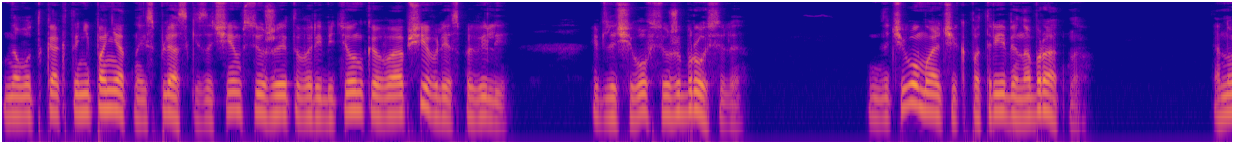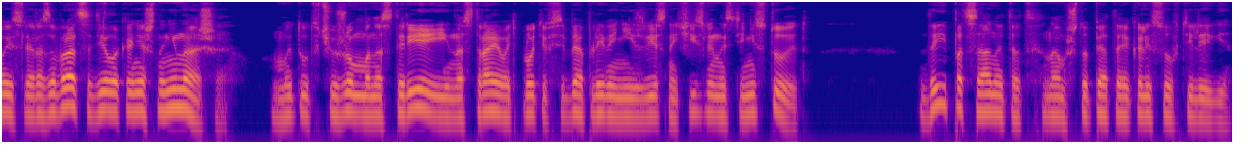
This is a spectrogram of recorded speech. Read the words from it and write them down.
Но вот как-то непонятно из пляски, зачем все же этого ребятенка вообще в лес повели, и для чего все же бросили. Для чего мальчик потребен обратно? Оно, если разобраться, дело, конечно, не наше. Мы тут в чужом монастыре, и настраивать против себя племя неизвестной численности не стоит. Да и пацан этот нам что пятое колесо в телеге.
